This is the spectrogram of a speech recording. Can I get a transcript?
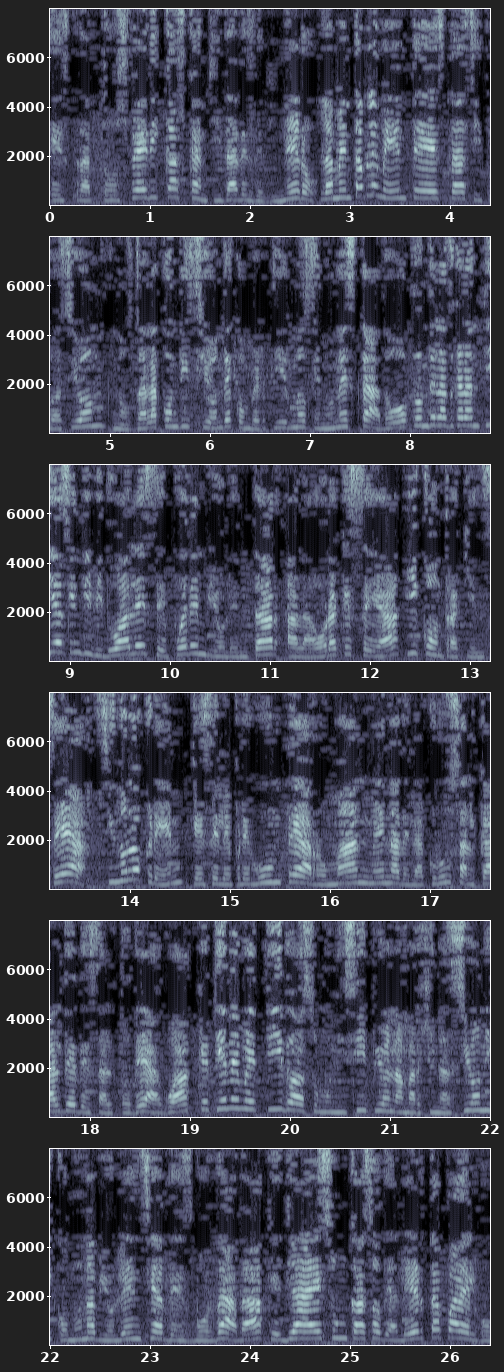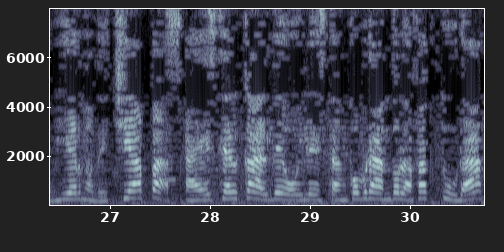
estratosféricas cantidades de dinero. Lamentablemente esta situación nos da la condición de convertirnos en un estado donde las garantías individuales individuales se pueden violentar a la hora que sea y contra quien sea. Si no lo creen, que se le pregunte a Román Mena de la Cruz, alcalde de Salto de Agua, que tiene metido a su municipio en la marginación y con una violencia desbordada que ya es un caso de alerta para el gobierno de Chiapas. A este alcalde hoy le están cobrando la factura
